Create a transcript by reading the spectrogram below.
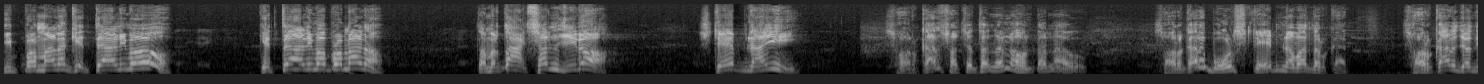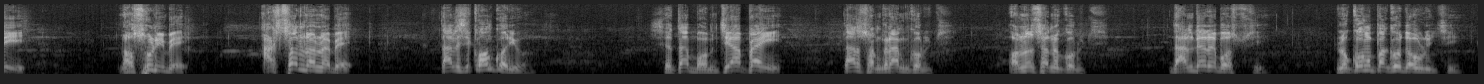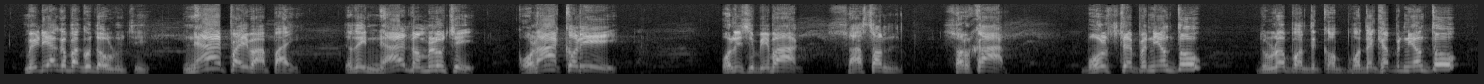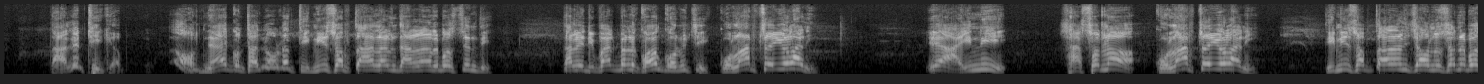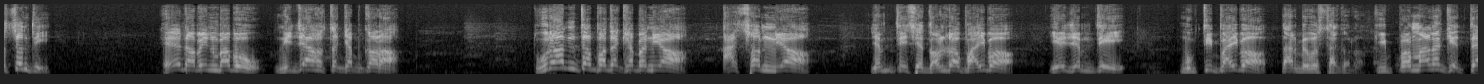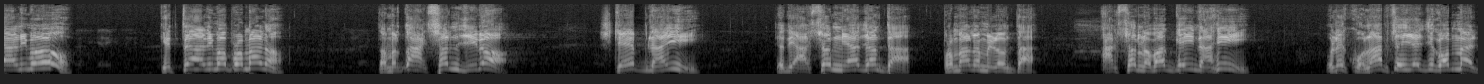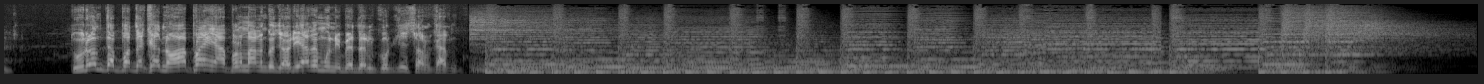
କି ପ୍ରମାଣ କେତେ ଆଣିବ କେତେ ଆଣିବ ପ୍ରମାଣ ତମର ତ ଆକ୍ସନ୍ ଜିରୋ ଷ୍ଟେପ୍ ନାହିଁ ସରକାର ସଚେତନ ହେଲେ ହୁଅନ୍ତା ନା ଆଉ ସରକାର ବୋଲ୍ଡ ଷ୍ଟେପ୍ ନେବା ଦରକାର ସରକାର ଯଦି ନ ଶୁଣିବେ ଆକ୍ସନ୍ ନ ନେବେ ତାହେଲେ ସେ କ'ଣ କରିବ ସେ ତା ବଞ୍ଚିବା ପାଇଁ ତାର ସଂଗ୍ରାମ କରୁଛି ଅନଶନ କରୁଛି ଦାଣ୍ଡରେ ବସୁଛି ଲୋକଙ୍କ ପାଖକୁ ଦୌଡ଼ୁଛି ମିଡ଼ିଆଙ୍କ ପାଖକୁ ଦୌଡ଼ୁଛି ନ୍ୟାୟ ପାଇବା ପାଇଁ ଯଦି ନ୍ୟାୟ ନ ମିଳୁଛି କଡ଼ାକଡ଼ି ପୋଲିସ ବିଭାଗ ଶାସନ ସରକାର ବୋଲ୍ଡ ଷ୍ଟେପ୍ ନିଅନ୍ତୁ ଦୃଢ଼ ପଦକ୍ଷେପ ନିଅନ୍ତୁ ତାହେଲେ ଠିକ୍ ହେବ ଅନ୍ୟାୟ କଥା ନୁହଁ ଗୋଟେ ତିନି ସପ୍ତାହ ହେଲାଣି ଧାରଣାରେ ବସିଛନ୍ତି ତାହେଲେ ଡିପାର୍ଟମେଣ୍ଟ କ'ଣ କରୁଛି କୋଲାପ୍ସ ହେଇଗଲାଣି ଏ ଆଇନ ଶାସନ କୋଲାପ୍ସ ହେଇଗଲାଣି ତିନି ସପ୍ତାହ ହେଲାଣି ସେ ଅନଶନରେ ବସିଛନ୍ତି হে নবীন বাবু নিজে হস্তক্ষেপ কর তুরন্ত পদক্ষেপ নিও আকশন নিও যেমতি সে দণ্ড পাইব ইয়ে যেমতি মুক্তি পাইব তার ব্যবস্থা কর কি প্রমাণ কেতে আনিব কেতে আনিব প্রমাণ তোমার তো আকশন জিরো স্টেপ নাই যদি আকশন নিয়া যা প্রমাণ মিলতা আকশন নেওয়া কেই না গোটে কোলাপস হয়ে যাই গভর্নমেন্ট तुरन्त पदक्षेप नै आपले मेदन गर्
